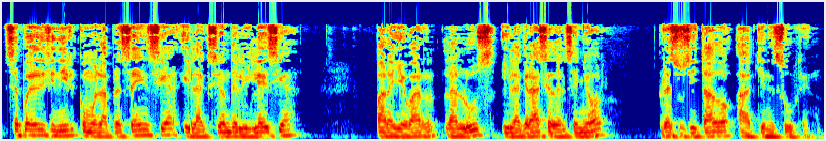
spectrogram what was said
Se puede definir como la presencia y la acción de la iglesia para llevar la luz y la gracia del Señor resucitado a quienes sufren,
